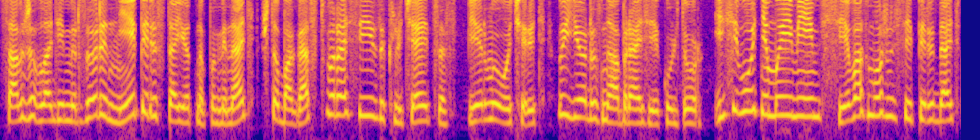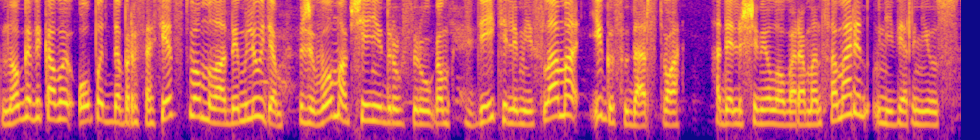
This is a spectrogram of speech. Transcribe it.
Сам же Владимир Зорин не перестает напоминать, что богатство России заключается в первую очередь в ее разнообразии культур. И сегодня мы имеем все возможности передать многовековой опыт добрососедства молодым людям в живом общении друг с другом, с деятелями ислама и государства. Адель Шемилова, Роман Самарин, Univer News.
